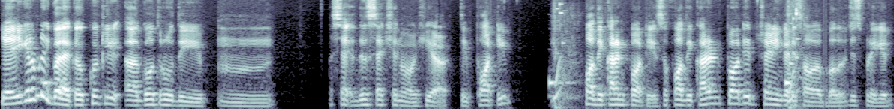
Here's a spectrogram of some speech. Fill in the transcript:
Yeah, you can probably go like uh, quickly uh, go through the um, se- this section over here, the party for the current party. So for the current party, training is available, which is pretty good.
